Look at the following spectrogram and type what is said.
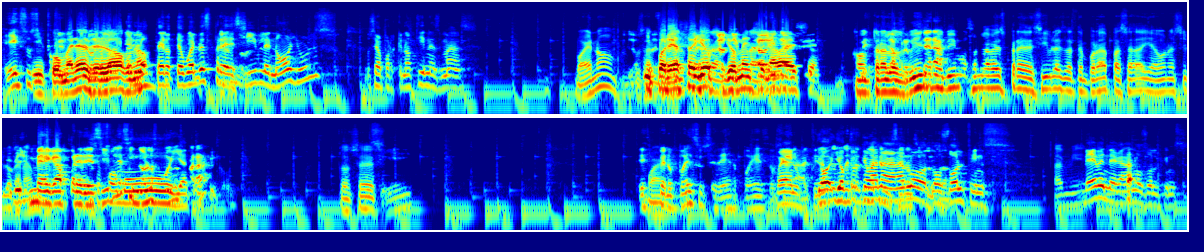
Eso Y comer el reloj, Pero, ¿no? pero te vuelves predecible, ¿no, Jules? O sea, porque no tienes más. Bueno, pues, Y por eso yo, yo mencionaba eso. Contra La los Bills era- nos vimos una vez predecibles la temporada pasada y aún así lo ganamos. Mega predecibles y no los muy podemos parar. Entonces, Sí. Es- Bueno. Pero puede suceder, pues. o sea, Bueno, yo, yo creo que van a ganar los, los. Dolphins. Deben de ganar los Dolphins.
